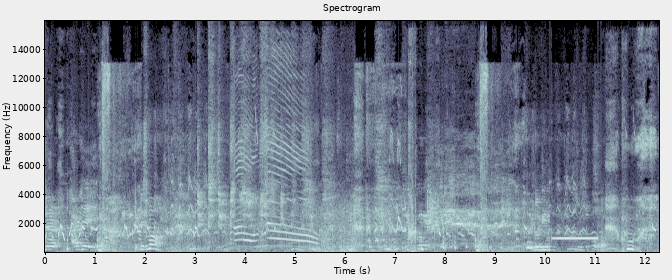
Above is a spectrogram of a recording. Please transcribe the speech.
Sir, RJ, itis mo! Naging susuko.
